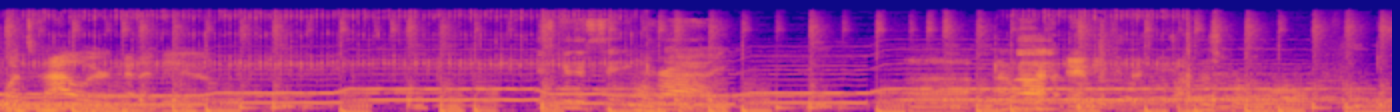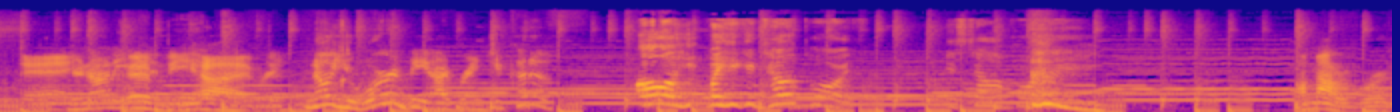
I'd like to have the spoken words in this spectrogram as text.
What's Valor gonna do? He's gonna sit and Okay. cry. Anything. I'm just gonna roll. Dang. You're not even Good in beehive. range. No, you were in beehive range. You could have. Oh, he, but he can teleport. He's teleporting. I'm out of room.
